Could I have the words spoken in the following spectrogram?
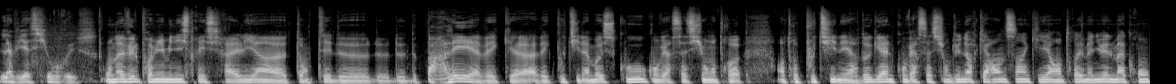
l'aviation russe. On avait le Premier ministre israélien euh, tenter de, de, de, de parler avec, euh, avec Poutine à Moscou, conversation entre, entre Poutine et Erdogan, conversation d'une heure 45 hier entre Emmanuel Macron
